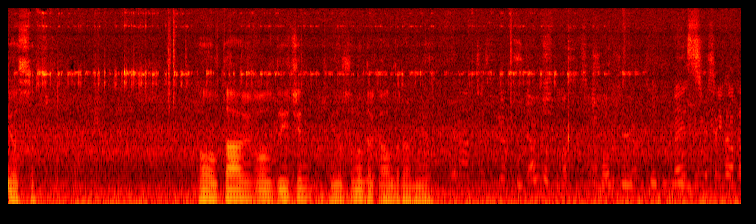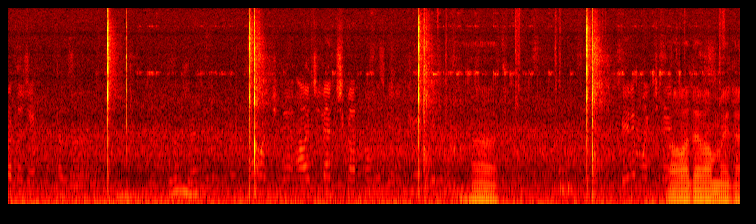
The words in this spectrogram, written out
Yosun. Olta hafif olduğu için yosunu da kaldıramıyor. Ben siperi kapatacağım. Bu makine acilen çıkartmamız gerekiyor. Evet. benim makine Hava devam beyler.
